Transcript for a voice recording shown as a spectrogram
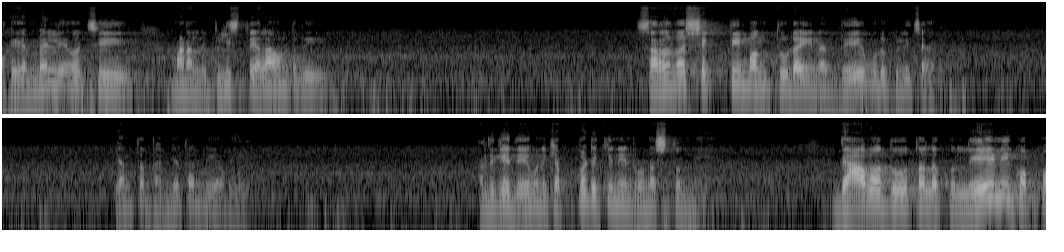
ఒక ఎమ్మెల్యే వచ్చి మనల్ని పిలిస్తే ఎలా ఉంటుంది? సర్వశక్తిమంతుడైన దేవుడు పిలిచాడు. ఎంత ధన్యత అండి అది. అందుకే దేవునికి ఎప్పటికీ నేను రుణస్తుని దేవదూతలకు లేని గొప్ప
